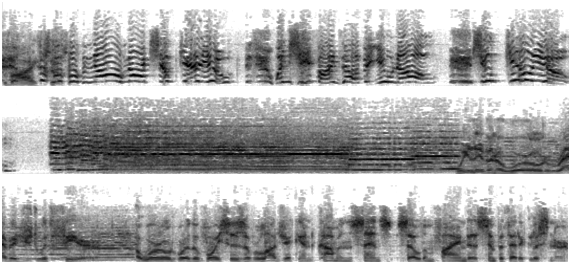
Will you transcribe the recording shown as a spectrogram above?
Goodbye, Susan. Oh, no, Max, she'll kill you. When she finds out that you know, she'll kill you. We live in a world ravaged with fear. A world where the voices of logic and common sense seldom find a sympathetic listener.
